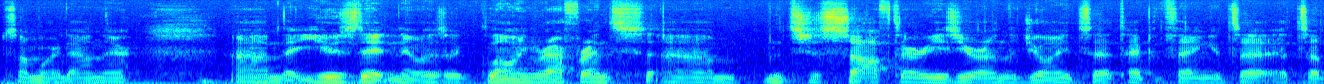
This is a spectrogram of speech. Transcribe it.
somewhere down there um, that used it, and it was a glowing reference. Um, it's just softer, easier on the joints, that type of thing. It's a it's a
